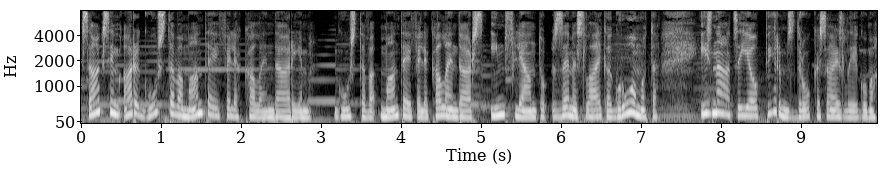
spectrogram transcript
Sāksim ar Gustava Mantēfeļa kalendāriem. Gustava Mantēfeļa kalendārs Inflantu zemes laika gromota iznāca jau pirms drukas aizlieguma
